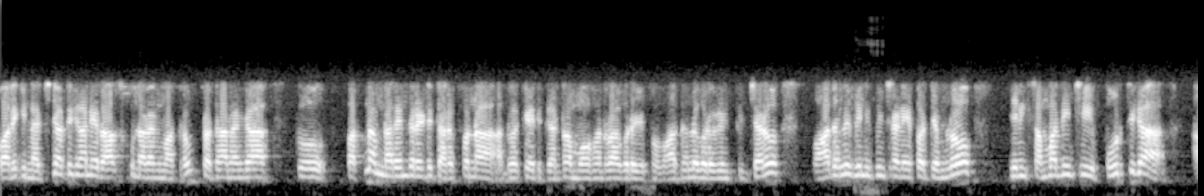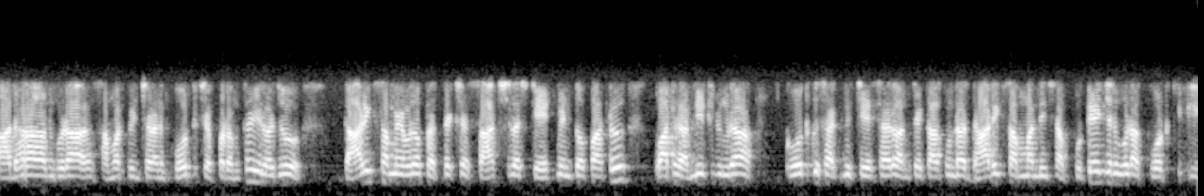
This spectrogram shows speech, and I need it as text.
వారికి నచ్చినట్టుగానే రాసుకున్నారని మాత్రం ప్రధానంగా పట్నం నరేందర్ రెడ్డి తరఫున అడ్వకేట్ గండ్ర మోహన్ రావు కూడా యొక్క వాదనలు కూడా వినిపించారు. వాదనలు వినిపించిన నేపథ్యంలో దీనికి సంబంధించి పూర్తిగా ఆధారాలను కూడా సమర్పించాలని కోర్టు చెప్పడంతో ఈరోజు దాడి దాడికి సమయంలో ప్రత్యక్ష సాక్షుల స్టేట్మెంట్తో పాటు వాటి అన్నిటిని కూడా కోర్టుకు సబ్మిట్ చేశారు. అంతేకాకుండా దాడికి సంబంధించిన ఫుటేజ్ను కూడా కోర్టుకి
